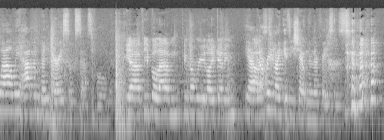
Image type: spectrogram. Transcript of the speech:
Well, we haven't been very successful. Yeah, people um people don't really like getting Yeah, they don't really like Izzy shouting in their faces. it's really sad.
